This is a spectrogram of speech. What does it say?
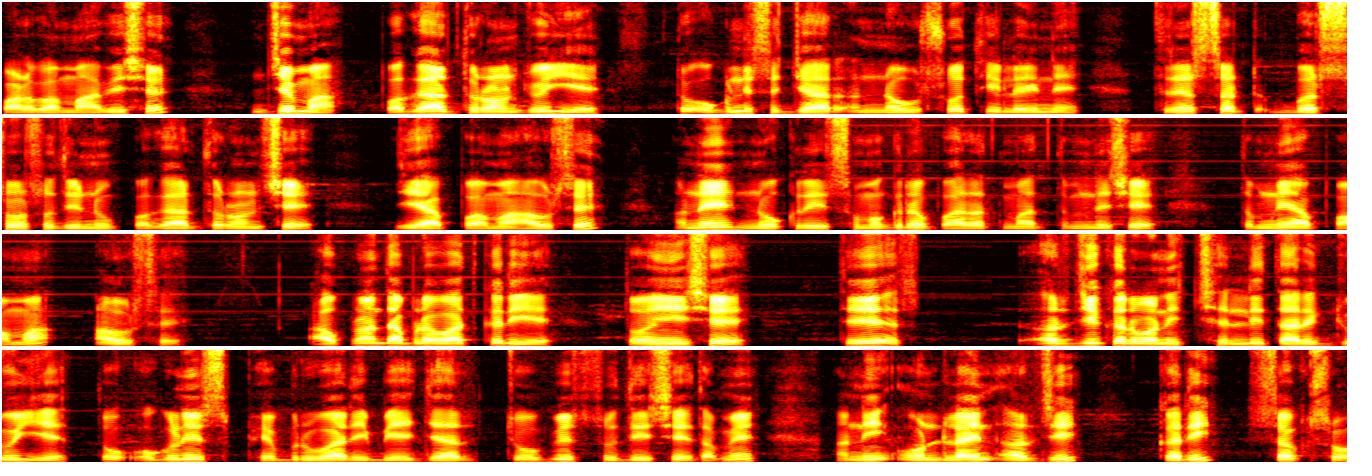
પાડવામાં આવી છે. જેમાં પગાર ધોરણ જોઈએ તો ઓગણીસ હજાર નવસોથી લઈને ત્રેસઠ બસો સુધીનું પગાર ધોરણ છે જે આપવામાં આવશે અને નોકરી સમગ્ર ભારતમાં તમને છે તમને આપવામાં આવશે. આ ઉપરાંત આપણે વાત કરીએ તો અહીં છે તે અરજી કરવાની છેલ્લી તારીખ જોઈએ તો ઓગણીસ ફેબ્રુઆરી બે હજાર ચોવીસ સુધી છે. તમે આની ઓનલાઈન અરજી કરી શકશો.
